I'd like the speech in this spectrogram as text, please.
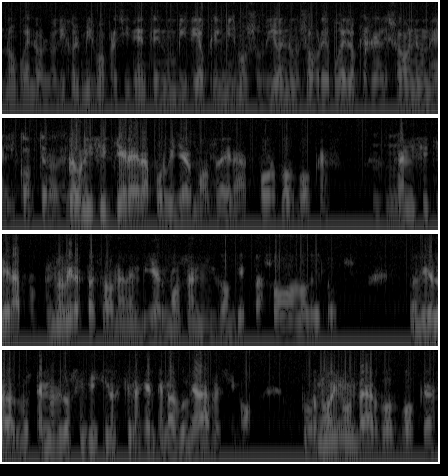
No, bueno, lo dijo el mismo presidente en un video que él mismo subió en un sobrevuelo que realizó en un helicóptero. De Pero ni siquiera era por Villahermosa, era por dos bocas. O sea, ni siquiera, porque no hubiera pasado nada en Villahermosa ni donde pasó lo de los, donde los temas de los indígenas, que es la gente más vulnerable, sino por no inundar dos bocas,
